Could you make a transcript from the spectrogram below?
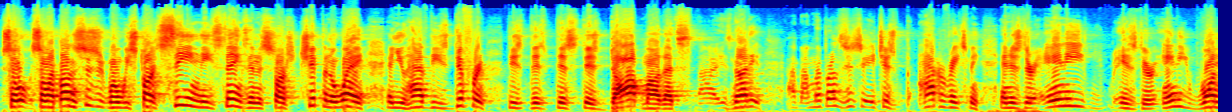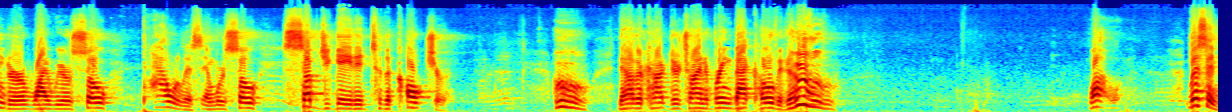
So, so my brothers and sisters, when we start seeing these things and it starts chipping away, and you have these different, this, this, this dogma that's uh, is not, uh, my brothers and sisters, it just aggravates me. And is there any, is there any wonder why we are so powerless and we're so subjugated to the culture? Ooh, now they're, they're trying to bring back COVID. Ooh. What? Listen,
